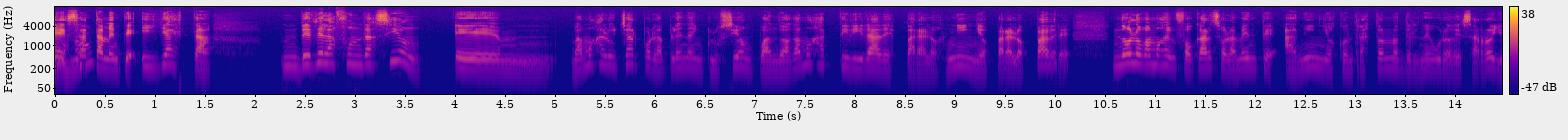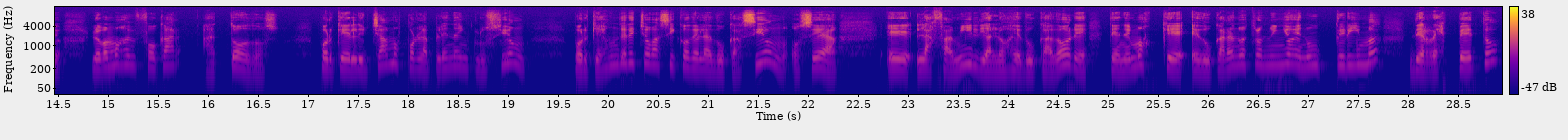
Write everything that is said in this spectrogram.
exactamente, y ya está. Desde la fundación Em, vamos a luchar por la plena inclusión. Cuando hagamos actividades para los niños, para los padres, no lo vamos a enfocar solamente a niños con trastornos del neurodesarrollo, lo vamos a enfocar a todos, porque luchamos por la plena inclusión porque es un derecho básico de la educación, o sea, eh, las familias, los educadores, tenemos que educar a nuestros niños en un clima de respeto,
